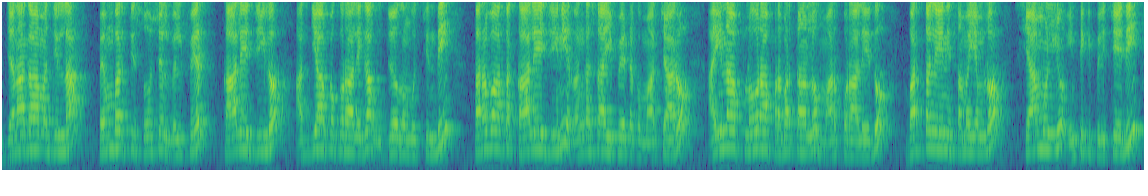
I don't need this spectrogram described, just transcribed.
జనగామ జిల్లా పెంబర్తి సోషల్ వెల్ఫేర్ కాలేజీలో అధ్యాపకురాలిగా ఉద్యోగం వచ్చింది. తర్వాత కాలేజీని రంగసాయిపేటకు మార్చారు. అయినా ఫ్లోరా ప్రవర్తనలో మార్పు రాలేదు. భర్త లేని సమయంలో శ్యాముల్ను ఇంటికి పిలిచేది.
